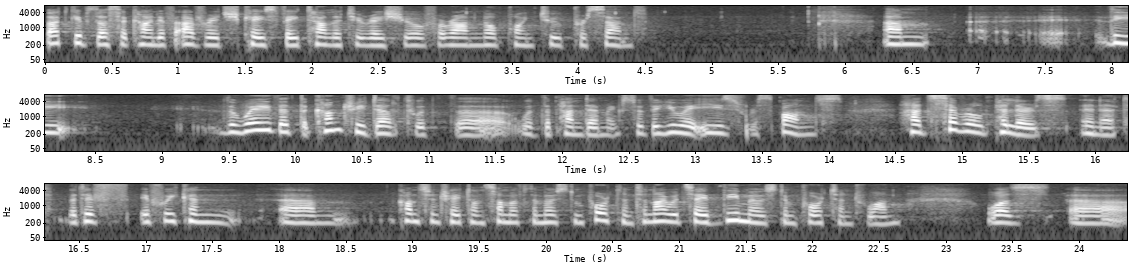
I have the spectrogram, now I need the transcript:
that gives us a kind of average case fatality ratio of around 0.2%. Um, the, the way that the country dealt with, uh, with the pandemic, so the UAE's response, had several pillars in it. But if, if we can um, concentrate on some of the most important, and I would say the most important one, was uh,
